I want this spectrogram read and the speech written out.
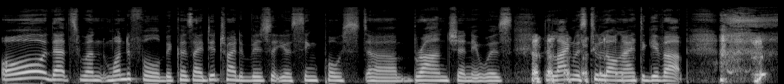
Oh, that's one, wonderful because I did try to visit your SingPost uh, branch and it was the line was too long. I had to give up.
